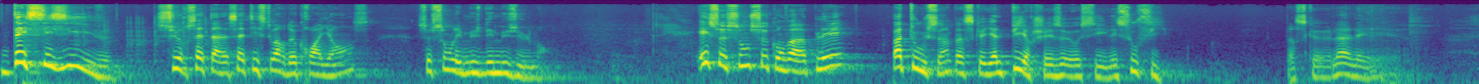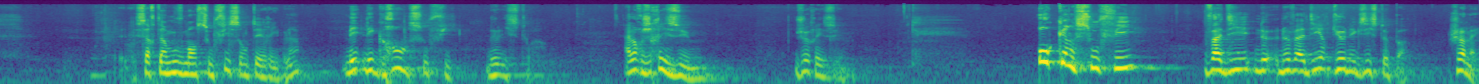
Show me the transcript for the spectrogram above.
décisive sur cette, histoire de croyance, ce sont les, des musulmans. Et ce sont ceux qu'on va appeler, pas tous, hein, parce qu'il y a le pire chez eux aussi, les soufis. Parce que là, certains mouvements soufis sont terribles, hein. mais les grands soufis de l'histoire. Alors je résume, je résume aucun soufi ne, va dire Dieu n'existe pas. Jamais.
